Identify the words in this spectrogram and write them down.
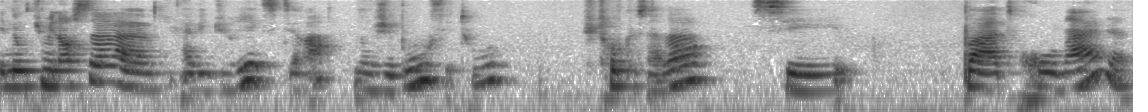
Et donc, tu mélanges ça avec du riz, etc. Donc, je bouffe et tout. Je trouve que ça va. C'est pas trop mal.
